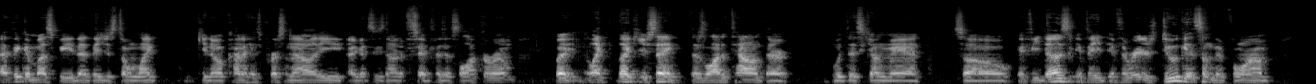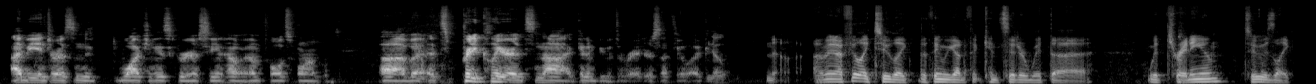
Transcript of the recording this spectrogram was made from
I, I think it must be that they just don't like, you know, kind of his personality. I guess he's not a fit for this locker room. But like like you're saying, there's a lot of talent there with this young man. So if he does, if they if the Raiders do get something for him, I'd be interested in watching his career, seeing how it unfolds for him. Uh, but it's pretty clear it's not going to be with the Raiders. I feel like no, no. I mean, I feel like too. Like the thing we got to consider with uh with trading him too is like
